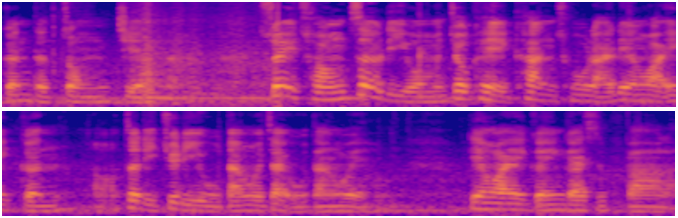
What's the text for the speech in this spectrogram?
根的中间呢，所以从这里我们就可以看出来另外一根，哦，这里距离五单位在五单位，另外一根应该是八啦，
